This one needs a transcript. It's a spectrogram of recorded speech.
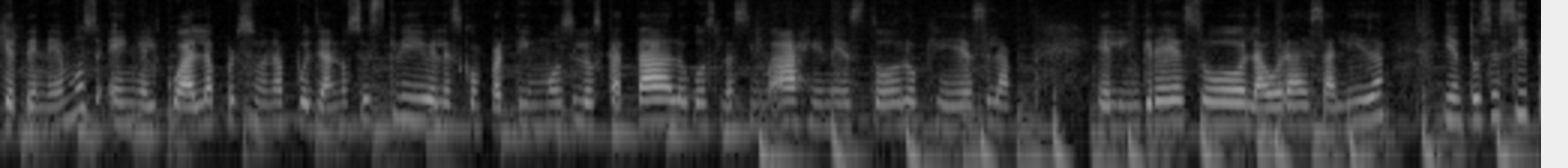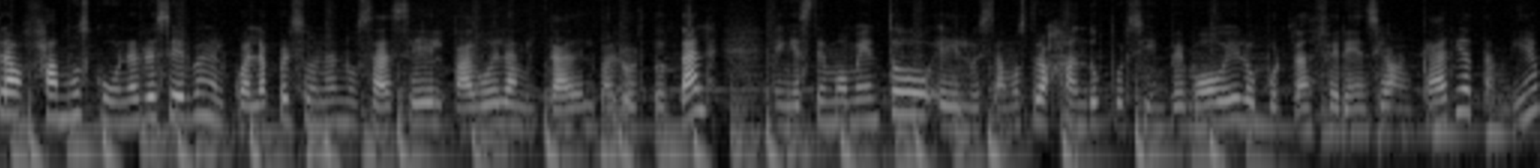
que tenemos, en el cual la persona pues ya nos escribe, les compartimos los catálogos, las imágenes, todo lo que es la, el ingreso, la hora de salida. Y entonces sí trabajamos con una reserva en el cual la persona nos hace el pago de la mitad del valor total. En este momento eh, lo estamos trabajando por Simpe Móvil o por transferencia bancaria también.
